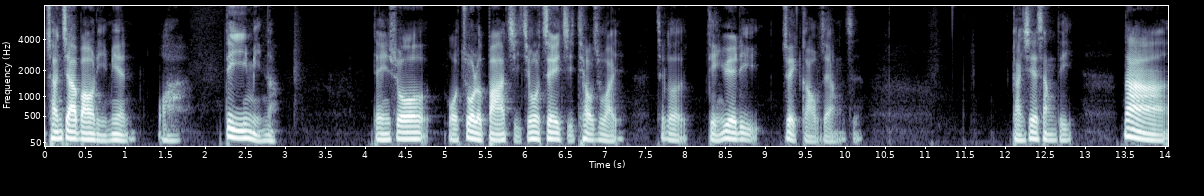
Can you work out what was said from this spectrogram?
传家宝里面哇第一名啊，等于说我做了八集，结果这一集跳出来，这个点阅率最高这样子，感谢上帝。那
